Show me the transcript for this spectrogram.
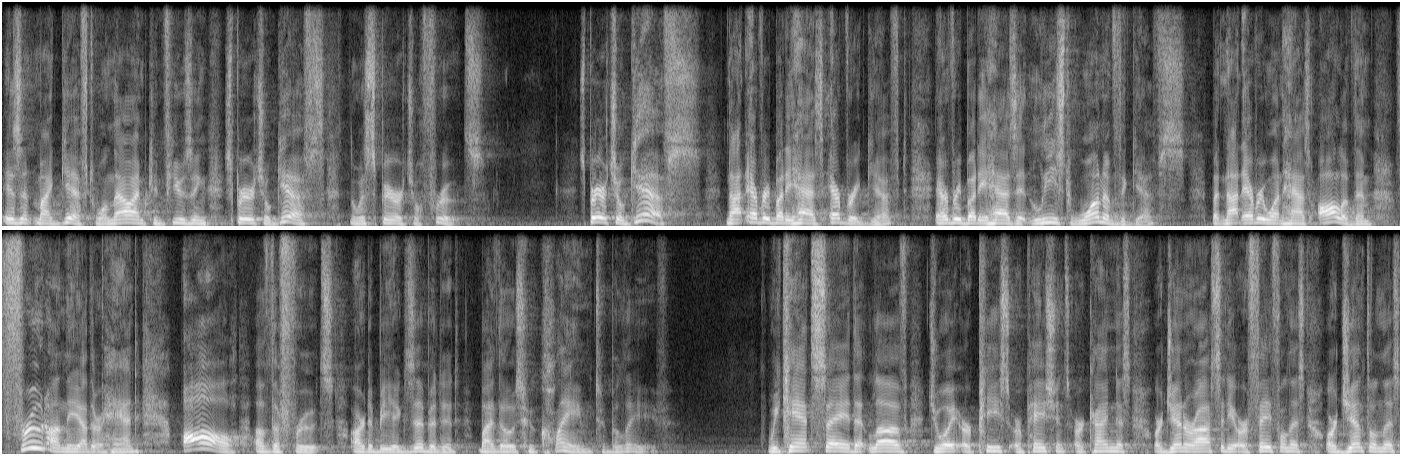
isn't my gift. Well, now I'm confusing spiritual gifts with spiritual fruits. Spiritual gifts not everybody has every gift. Everybody has at least one of the gifts, but not everyone has all of them. Fruit, on the other hand, all of the fruits are to be exhibited by those who claim to believe. We can't say that love, joy, or peace, or patience, or kindness, or generosity, or faithfulness, or gentleness,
